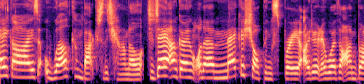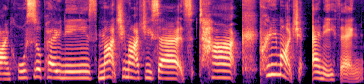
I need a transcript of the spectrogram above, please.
Hey guys, welcome back to the channel. Today I'm going on a mega shopping spree. I don't know whether I'm buying horses or ponies, matchy matchy sets, tack, pretty much anything.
